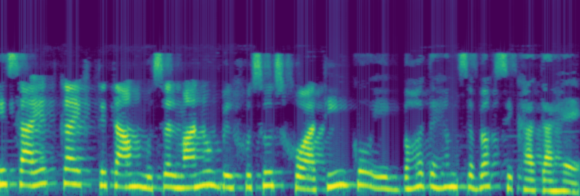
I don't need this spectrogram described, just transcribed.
اس آیت کا اختتام مسلمانوں بالخصوص خواتین کو ایک بہت اہم سبق سکھاتا ہے۔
